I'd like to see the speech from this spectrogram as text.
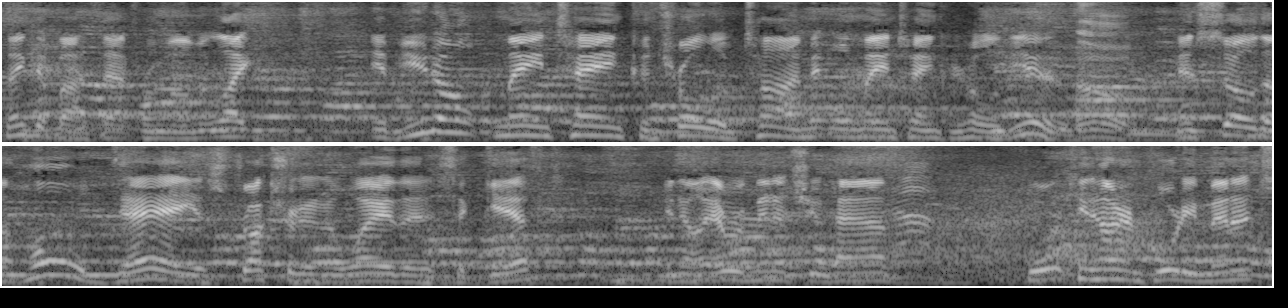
Think about that for a moment. Like, if you don't maintain control of time, it will maintain control of you. Oh. And so the whole day is structured in a way that it's a gift. You know, every minute you have, 1,440 minutes.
